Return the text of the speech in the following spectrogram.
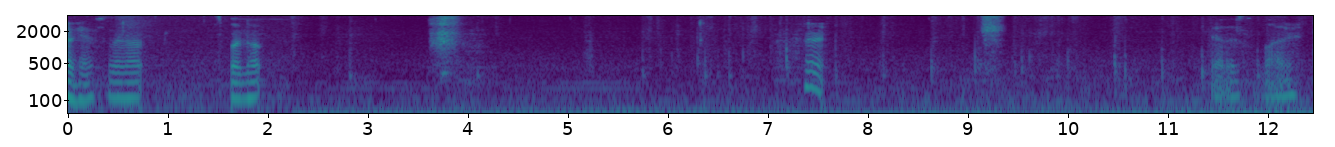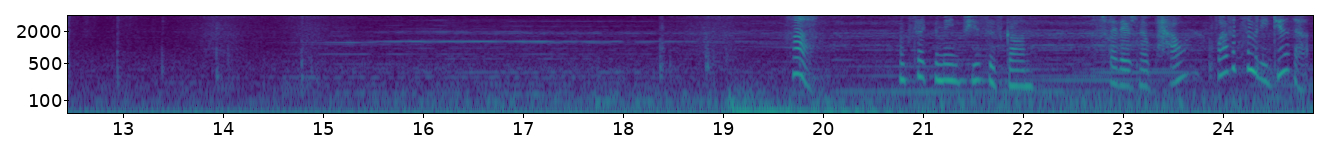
Okay, so they're not splitting up. Alright. Looks like the main fuse is gone. That's why there's no power? Why would somebody do that?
